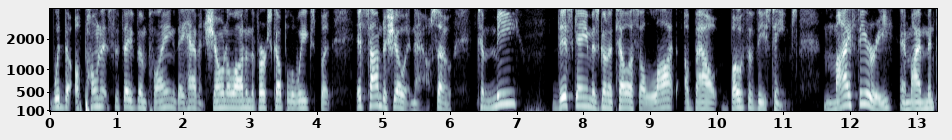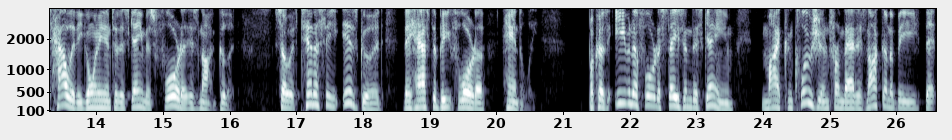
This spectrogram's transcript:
with the opponents that they've been playing, they haven't shown a lot in the first couple of weeks, but it's time to show it now. So, to me, this game is going to tell us a lot about both of these teams. My theory and my mentality going into this game is Florida is not good. So if Tennessee is good, they have to beat Florida handily. Because even if Florida stays in this game, my conclusion from that is not going to be that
